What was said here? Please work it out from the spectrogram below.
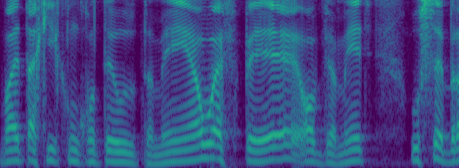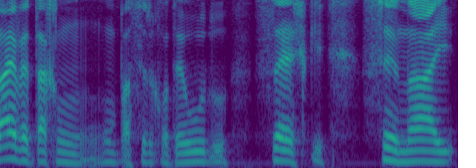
vai estar tá aqui com conteúdo também. A UFPE, obviamente, o Sebrae vai estar tá com um parceiro de conteúdo, SESC, Senai,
